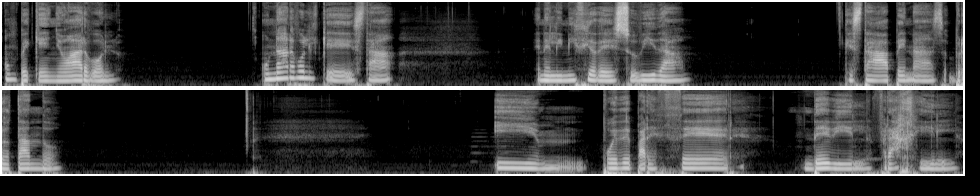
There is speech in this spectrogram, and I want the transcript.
un pequeño árbol. Un árbol que está en el inicio de su vida, que está apenas brotando. Y puede parecer débil, frágil,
